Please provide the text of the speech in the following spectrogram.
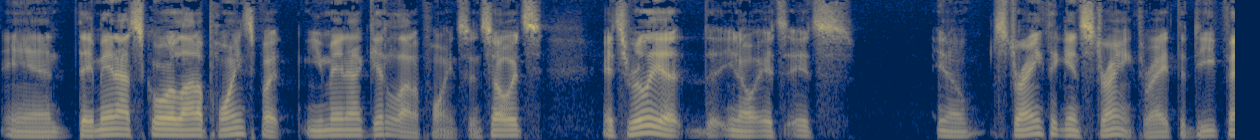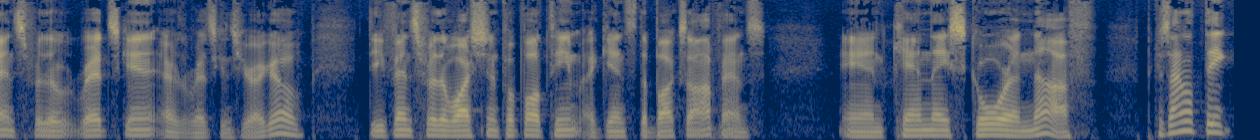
And they may not score a lot of points, but you may not get a lot of points. And so it's it's really a you know it's it's you know strength against strength, right? The defense for the Redskins or the Redskins. Here I go. Defense for the Washington football team against the Bucks offense, and can they score enough? Because I don't think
